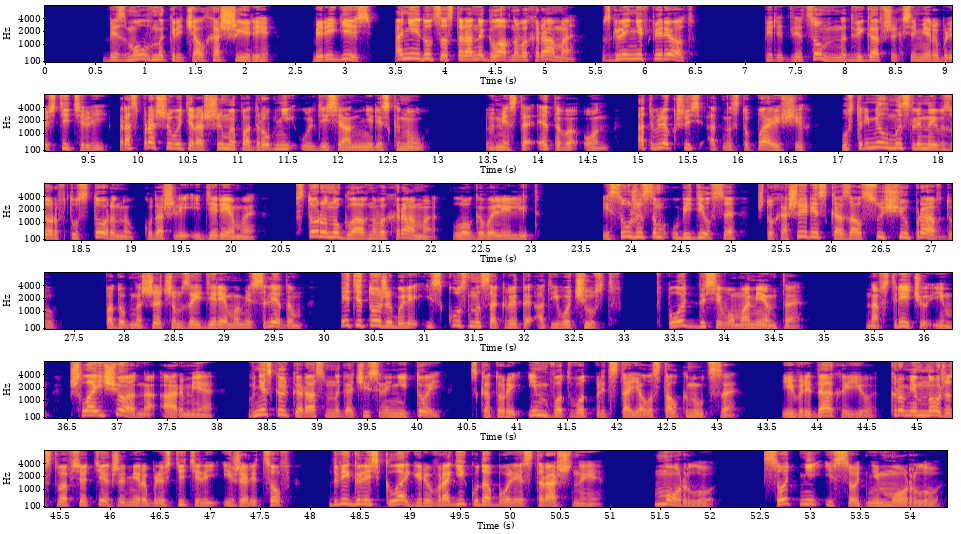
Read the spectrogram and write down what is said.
Безмолвно кричал Хашири. «Берегись! Они идут со стороны главного храма! Взгляни вперед!» Перед лицом надвигавшихся мироблюстителей расспрашивать Рашима подробней Ульдисян не рискнул. Вместо этого он, отвлекшись от наступающих, устремил мысленный взор в ту сторону, куда шли и Деремы, в сторону главного храма, логова Лилит, и с ужасом убедился, что Хашири сказал сущую правду. Подобно шедшим за Идеремами следом, эти тоже были искусно сокрыты от его чувств, вплоть до сего момента. Навстречу им шла еще одна армия, в несколько раз многочисленней той, с которой им вот-вот предстояло столкнуться. И в рядах ее, кроме множества все тех же мироблюстителей и жрецов, двигались к лагерю враги куда более страшные. Морлу. Сотни и сотни Морлу.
